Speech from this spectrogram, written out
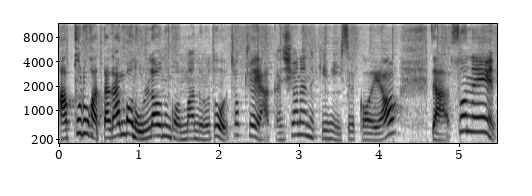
앞으로 갔다가 한번 올라오는 것만으로도 척추에 약간 시원한 느낌이 있을 거예요. 자, 손은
